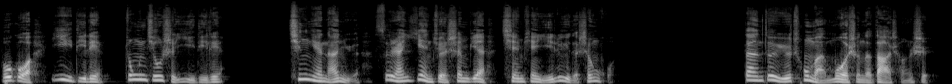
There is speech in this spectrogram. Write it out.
不过，异地恋终究是异地恋，青年男女虽然厌倦身边千篇一律的生活。但对于充满陌生的大城市，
